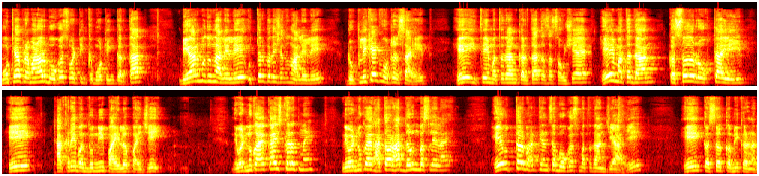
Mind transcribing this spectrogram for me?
मोठ्या प्रमाणावर बोगस वोटिंग वोटिंग करतात. बिहारमधून आलेले उत्तर प्रदेशातून आलेले डुप्लिकेट वोटर्स आहेत. हे इथे मतदान करतात असा संशय आहे. हे मतदान कसं रोखता येईल हे ठाकरे बंधूंनी पाहिलं पाहिजे. निवडणूक आयोग काहीच करत नाही. निवडणूक आयोग हातावर हात धरून बसलेला आहे. हे उत्तर भारतीयांचं बोगस मतदान जे आहे हे कसं कमी करणार?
